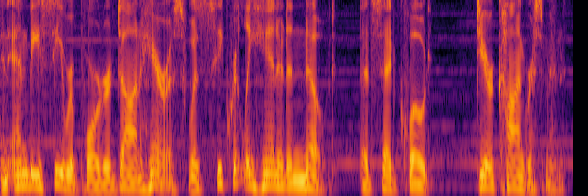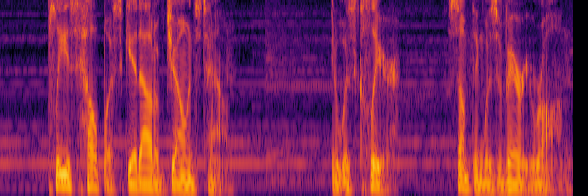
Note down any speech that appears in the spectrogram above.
an NBC reporter, Don Harris, was secretly handed a note that said, quote, Dear Congressman, please help us get out of Jonestown. It was clear something was very wrong.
